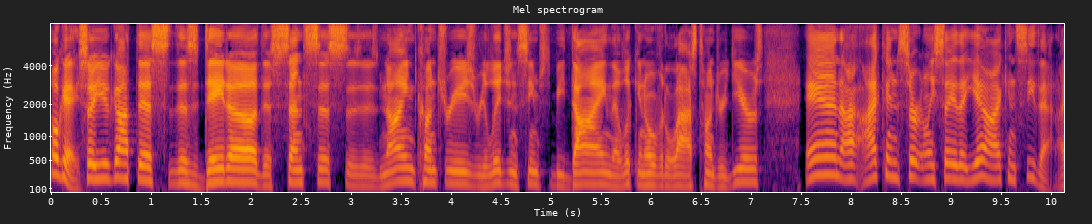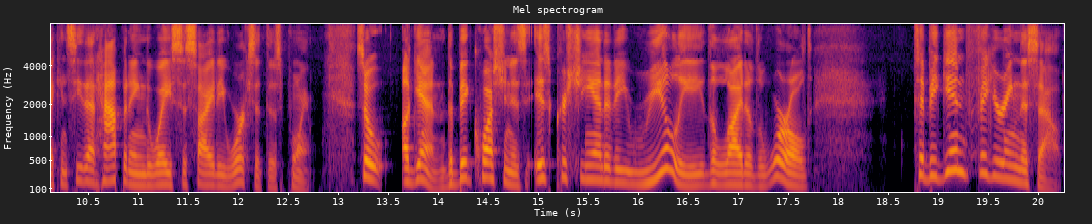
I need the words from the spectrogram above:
Okay, so you got this this data, this census. There's nine countries. Religion seems to be dying. They're looking over the last hundred years, and I, I, can certainly say that. Yeah, I can see that. I can see that happening the way society works at this point. So again, the big question is: Is Christianity really the light of the world? To begin figuring this out,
